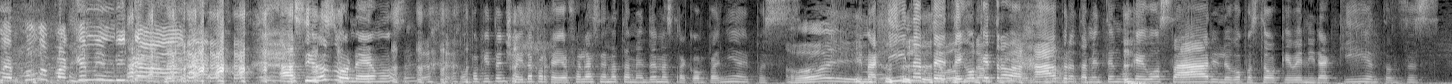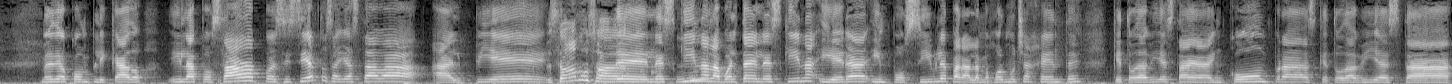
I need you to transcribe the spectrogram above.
me pongo, ¿para qué me invitan? Así nos ponemos. Un poquito hinchadita porque ayer fue la cena también de nuestra compañía y pues... Ay. Imagínate, tengo que trabajar, pero también tengo que gozar y luego pues tengo que venir aquí, entonces medio complicado. Y la posada, pues sí es cierto, o sea, ya estaba al pie Estábamos a de la esquina, a la vuelta de la esquina, y era imposible para a lo mejor mucha gente que todavía está en compras, que todavía está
